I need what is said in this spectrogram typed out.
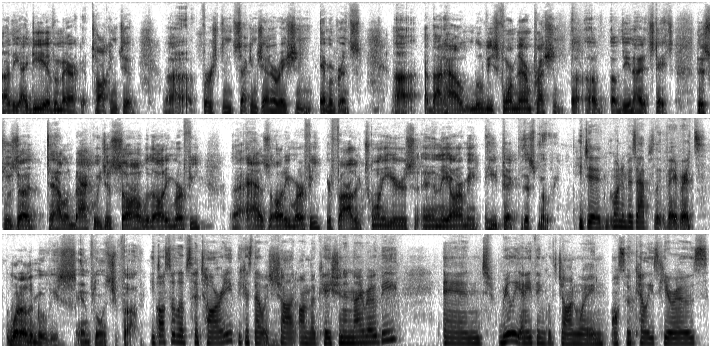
uh, the idea of America, talking to uh, first and second generation immigrants uh, about how movies form their impression of, of the United States. This was uh, To Hell and Back, we just saw with Audie Murphy. Uh, as Audie Murphy, your father, 20 years in the Army, he picked this movie. He did, one of his absolute favorites. What other movies influenced your father? He also loves Hatari because that was shot on location in Nairobi. And really anything with John Wayne, also Kelly's Heroes,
